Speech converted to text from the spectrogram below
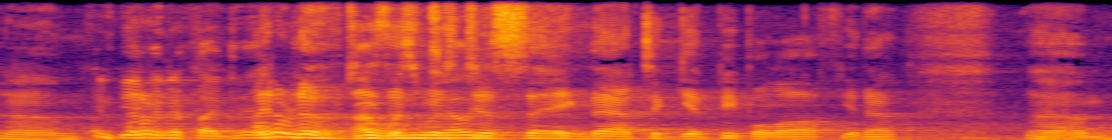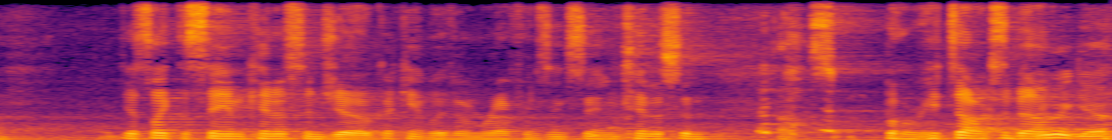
Um, And I, even if I did, I don't know if Jesus was tell you. just saying that to get people off. You know, Yeah. It's like the Sam Kinison joke. I can't believe I'm referencing Sam Kinison, Awesome. but where he talks about Here we go.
